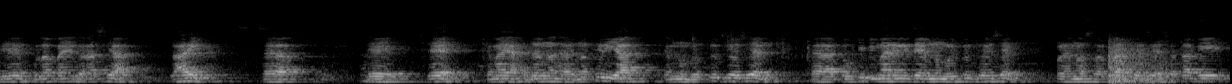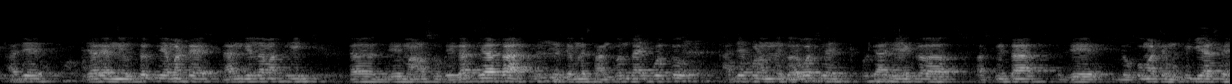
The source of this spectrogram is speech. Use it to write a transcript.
જે ગુલાબભાઈ ગરાસિયા, તારીખ જે છે, એમાં હાજર નથી રહ્યા, એમનું મૃત્યુ થયું છે ટૂંકી બીમારીને લીધે એમનું મૃત્યુ થયું છે પણ એમનો સ્વર્ગવાસ થયો છે. છતાં બી આજે જ્યારે એમની ઉત્તરક્રિયા માટે ડાંગ જિલ્લામાંથી જે માણસો ભેગા થયા હતા અને તેમણે સાંત્વન આપ્યું હતું આજે પણ અમને ગર્વ છે કે આજે એક અસ્મિતા જે લોકો માટે મૂકી ગયા છે,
